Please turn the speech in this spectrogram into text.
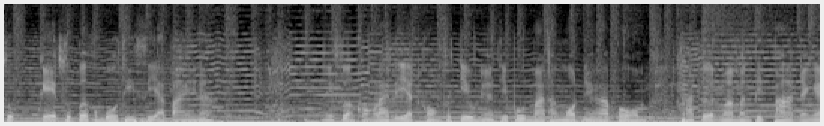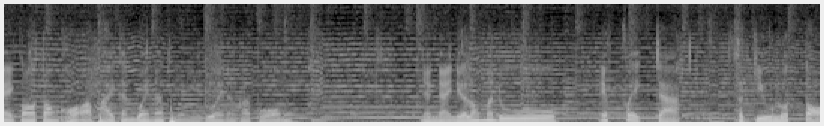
ซุปเกตซูเปอร์คอมโบที่เสียไปนะ ในส่วนของรายละเอียดของสกิลเนี่ยที่พูดมาทั้งหมดเนี่ยครับผม ถ้าเกิดว่ามันผิดพลาดยังไงก็ต้องขออภัยกันไว้นะที่นี้ด้วยนะครับผมยังไงเดี๋ยวเรามาดูเอฟเฟกต์จากสกิลลดต่อ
